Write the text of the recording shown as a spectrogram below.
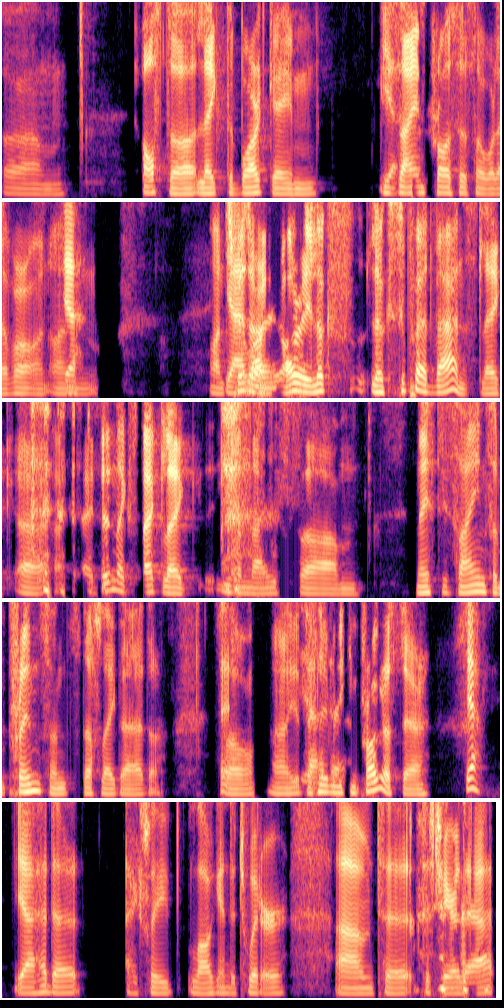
um, of the like the board game design Yes. process or whatever on on Yeah. on Yeah, Twitter. It already looks looks super advanced. Like uh, I- I didn't expect like even nice um, nice designs and prints and stuff like that. So uh, you're yeah, definitely the- making progress there. Yeah, yeah, I had to actually log into Twitter um, to to share that.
